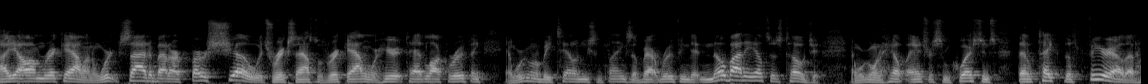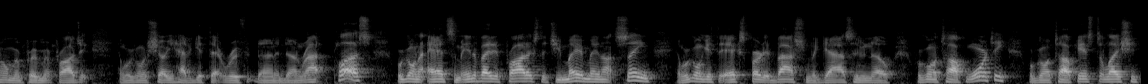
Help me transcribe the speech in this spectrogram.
Hi, y'all. I'm Rick Allen, and we're excited about our first show. It's Rick's House with Rick Allen. We're here at Tadlock Roofing, and we're going to be telling you some things about roofing that nobody else has told you. And we're going to help answer some questions that'll take the fear out of that home improvement project, and we're going to show you how to get that roof done and done right. Plus, we're going to add some innovative products that you may or may not seen, and we're going to get the expert advice from the guys who know. We're going to talk warranty, we're going to talk installation,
